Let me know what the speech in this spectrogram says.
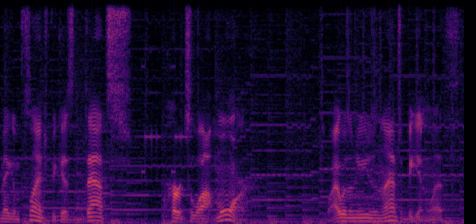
make him flinch, because that's hurts a lot more. Why wasn't using that to begin with?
